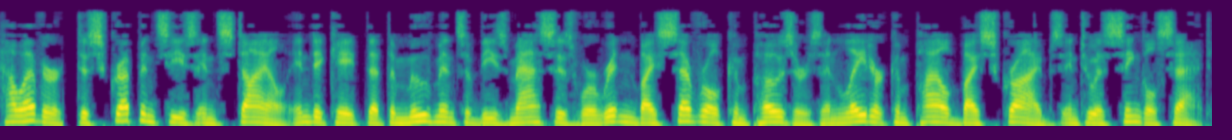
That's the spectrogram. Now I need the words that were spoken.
however, discrepancies in style indicate that the movements of these masses were written by several composers and later compiled by scribes into a single set.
